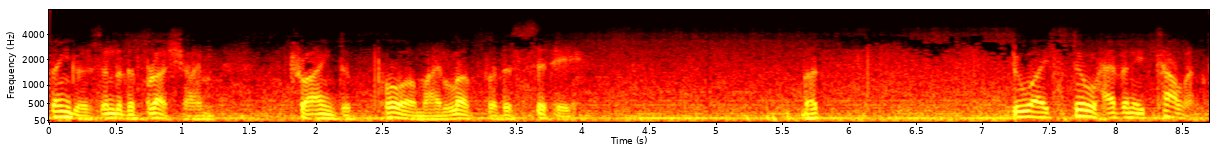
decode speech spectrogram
fingers into the brush, I'm trying to pour my love for the city. But do I still have any talent?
